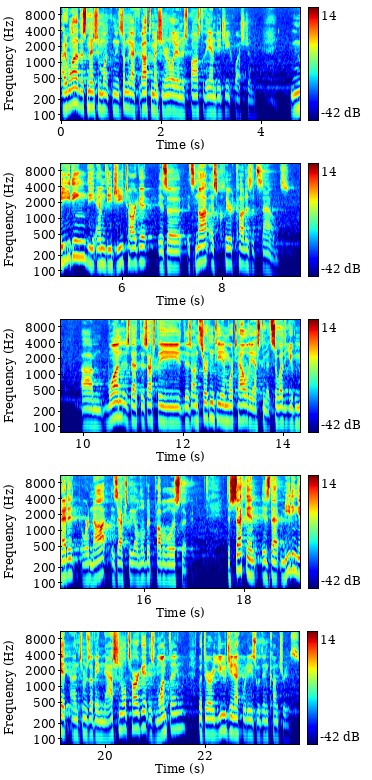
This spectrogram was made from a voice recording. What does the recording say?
I wanted to mention one thing, something I forgot to mention earlier in response to the MDG question. Meeting the MDG target is a, it's not as clear cut as it sounds. Um, one is that there's actually, there's uncertainty in mortality estimates. So whether you've met it or not is actually a little bit probabilistic. The second is that meeting it in terms of a national target is one thing, but there are huge inequities within countries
